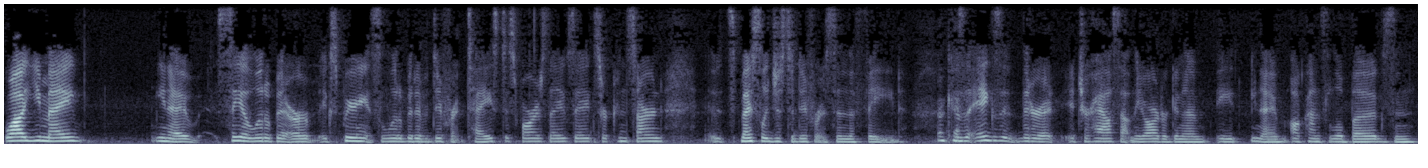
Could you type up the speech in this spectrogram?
while you may, you know, see a little bit or experience a little bit of a different taste as far as those eggs are concerned, it's mostly just a difference in the feed. Okay. Because the eggs that that are at, at your house out in the yard are going to eat, you know, all kinds of little bugs and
